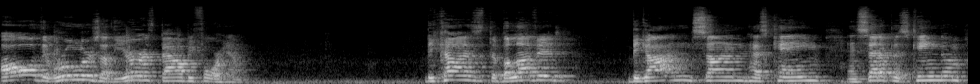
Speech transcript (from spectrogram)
All the rulers of the earth bow before him. Because the beloved begotten Son has came and set up his kingdom,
